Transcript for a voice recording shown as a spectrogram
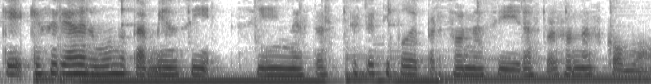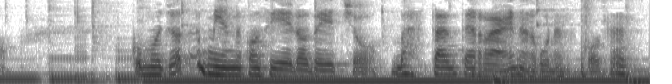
¿Qué, sería del mundo también si, sin este tipo de personas y las personas como, como yo también me considero, de hecho, bastante rara en algunas cosas?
